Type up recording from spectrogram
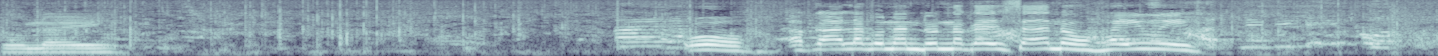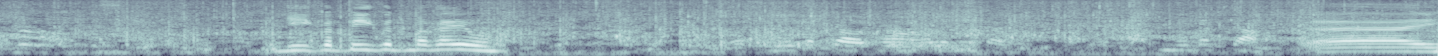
Kulay. Oh, akala ko nandun na kayo sa ano, highway. Ikot-ikot pa kayo. Ay,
